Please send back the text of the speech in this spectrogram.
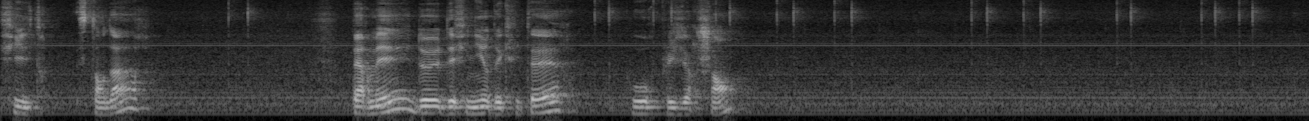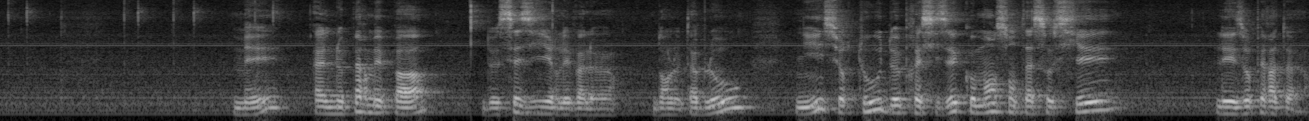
filtre standard permet de définir des critères pour plusieurs champs. Mais elle ne permet pas de saisir les valeurs dans le tableau ni surtout de préciser comment sont associés les opérateurs.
